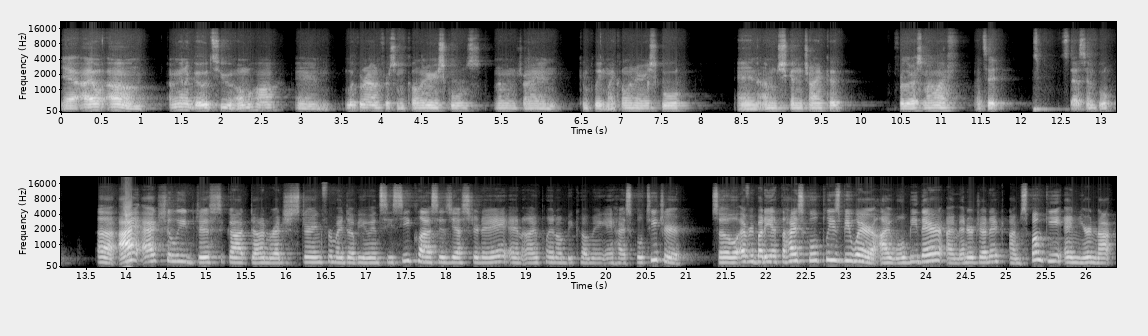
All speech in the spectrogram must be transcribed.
Yeah, I um I'm gonna go to Omaha and look around for some culinary schools, and I'm gonna try and complete my culinary school, and I'm just gonna try and cook for the rest of my life. That's it. It's, it's that simple. Uh, I actually just got done registering for my WNCC classes yesterday, and I plan on becoming a high school teacher. So everybody at the high school, please beware. I will be there. I'm energetic. I'm spunky, and you're not.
